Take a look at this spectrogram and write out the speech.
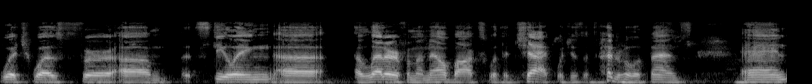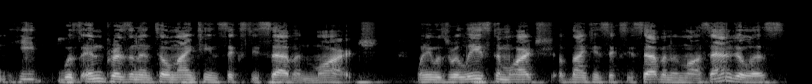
which was for um, stealing uh, a letter from a mailbox with a check, which is a federal offense. And he was in prison until 1967, March. When he was released in March of 1967 in Los Angeles,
